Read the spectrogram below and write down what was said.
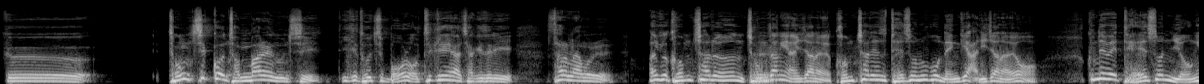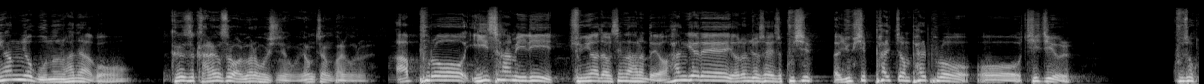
그 정치권 전반의 눈치 이게 도대체 뭘 어떻게 해야 자기들이 살아남을 아니, 그 검찰은 정당이 아니잖아요. 검찰에서 대선 후보 낸 게 아니잖아요. 근데 왜 대선 영향력 운운을 하냐고. 그래서 가능성을 얼마나 보시냐고 영장 발부를 앞으로 2, 3일이 중요하다고 생각하는데요. 한겨레 여론조사에서 90, 68.8% 어, 지지율 구속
